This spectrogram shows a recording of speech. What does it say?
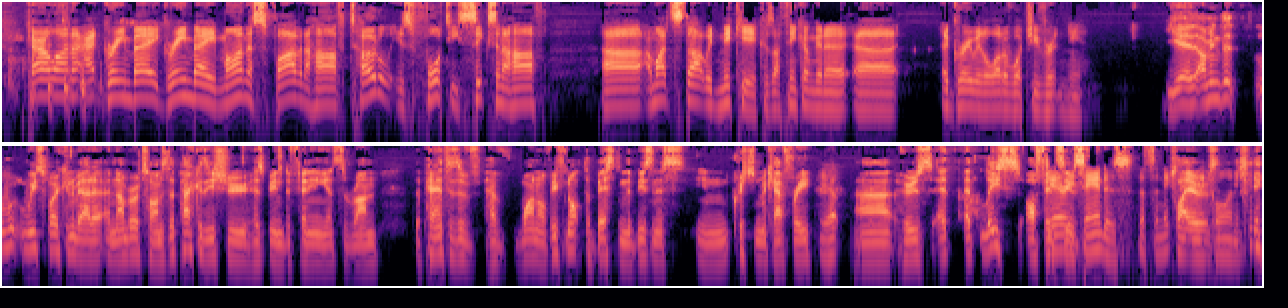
Carolina at Green Bay. Green Bay minus five and a half. Total is 46 and a half. Uh, I might start with Nick here because I think I'm going to, uh, agree with a lot of what you've written here. Yeah, I mean, the, we've spoken about it a number of times. The Packers issue has been defending against the run. The Panthers have, have one of, if not the best in the business in Christian McCaffrey, Yep. uh, who's at, at least Gary offensive Sanders. That's the nickname player, they're of, calling him.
